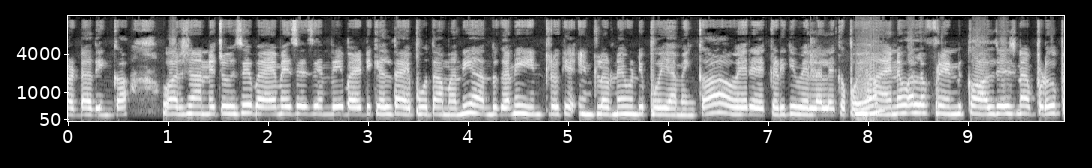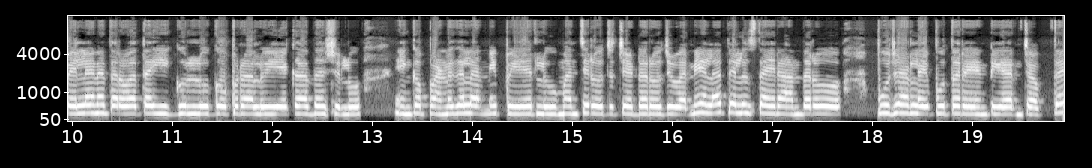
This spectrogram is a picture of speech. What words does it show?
పడ్డది ఇంకా. వర్షాన్ని చూసి భయం వేసేసింది. బయటికి వెళ్తే అయిపోతామని. అందుకని ఇంట్లోకి ఇంట్లోనే ఉండిపోయాం ఇంకా. వేరే ఎక్కడికి వెళ్ళలేకపోయాం. ఆయన వాళ్ళ ఫ్రెండ్ కాల్ చేసినప్పుడు పెళ్ళైన తర్వాత ఈ గుళ్ళు గోపురాలు ఏకాదశులు ఇంకా పండుగలన్నీ పేర్లు మంచి రోజు చెడ్డ రోజు ఇవన్నీ ఎలా తెలుస్తాయిరా? అందరూ పూజారులు అయిపోతారు ఏంటి అని చెప్తే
